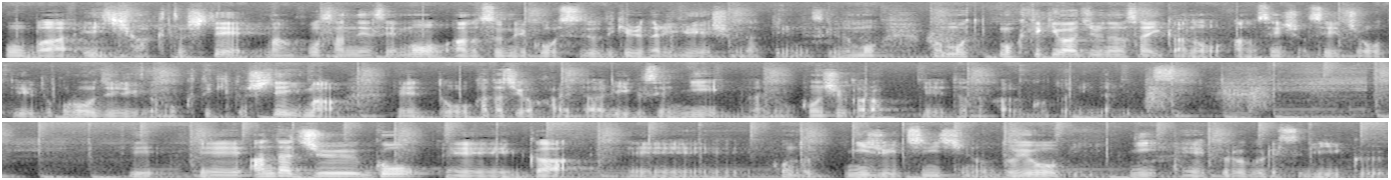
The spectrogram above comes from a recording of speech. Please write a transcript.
オーバーエイジ枠として、まあ、高校3年生もあの数名こう出場できるようなレギュレーションになっているんですけども、まあ、目的は17歳以下のあの選手の成長というところを J リーグが目的として今、えーと、形が変えたリーグ戦にあの今週から、えー、戦うことになります。でえー、アンダー15、えー、が、えー、今度21日の土曜日に、えー、プログレスリーグ、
